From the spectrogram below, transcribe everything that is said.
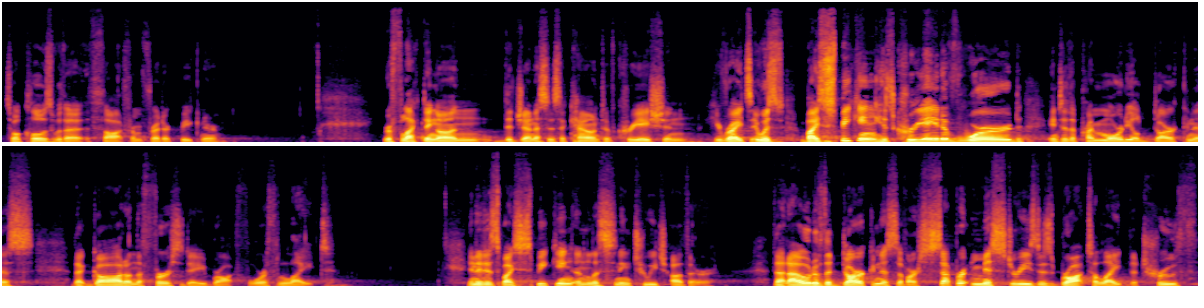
So I'll close with a thought from Frederick Buechner. Reflecting on the Genesis account of creation, he writes It was by speaking his creative word into the primordial darkness that God on the first day brought forth light. And it is by speaking and listening to each other that out of the darkness of our separate mysteries is brought to light the truth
